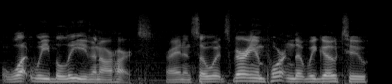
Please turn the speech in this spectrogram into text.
what we believe in our hearts, right? And so it's very important that we go to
